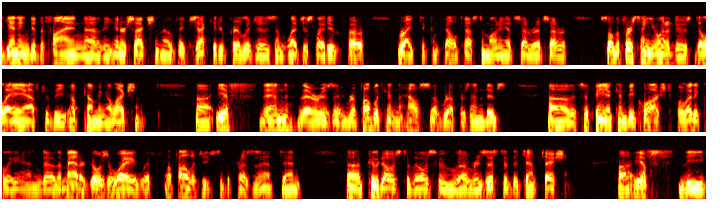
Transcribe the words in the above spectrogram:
beginning to define uh, the intersection of executive privileges and legislative uh, right to compel testimony, et cetera, et cetera. So the first thing you want to do is delay after the upcoming election. Uh, if then there is a Republican House of Representatives uh, the subpoena can be quashed politically, and uh, the matter goes away with apologies to the president and uh, kudos to those who resisted the temptation. Uh, if the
